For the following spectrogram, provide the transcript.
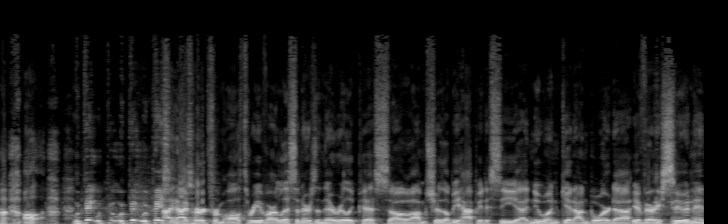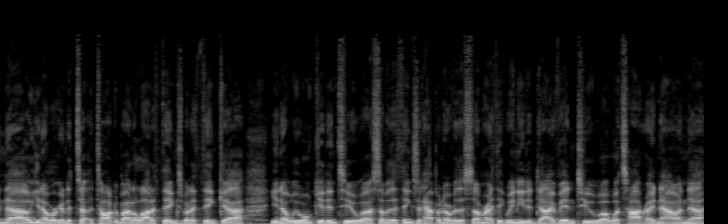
all, We're, we're, we're, we're and I've heard from all three of our listeners, and they're really pissed. So I'm sure they'll be happy to see a new one get on board uh, very soon. And uh, you know, we're going to talk about a lot of things, but I think uh, you know we won't get into uh, some of the things that happened over the summer. I think we need to dive into uh, what's hot right now, and uh,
